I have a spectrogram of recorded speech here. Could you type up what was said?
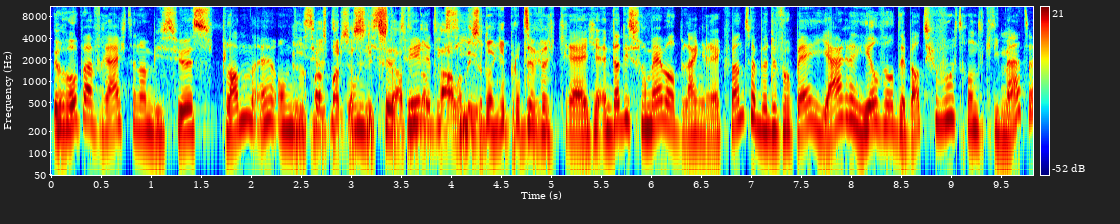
Europa vraagt een ambitieus plan hè, om die, ja, maar om die CO2-reductie te verkrijgen. En dat is voor mij wel belangrijk, want we hebben de voorbije jaren heel veel debat gevoerd rond klimaat. Hè.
